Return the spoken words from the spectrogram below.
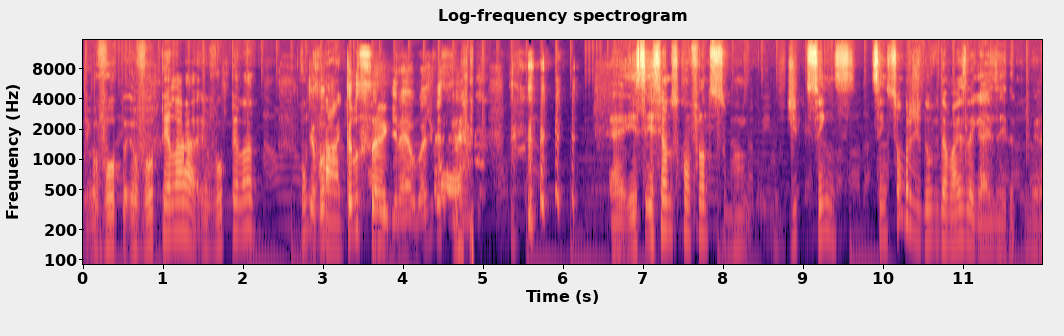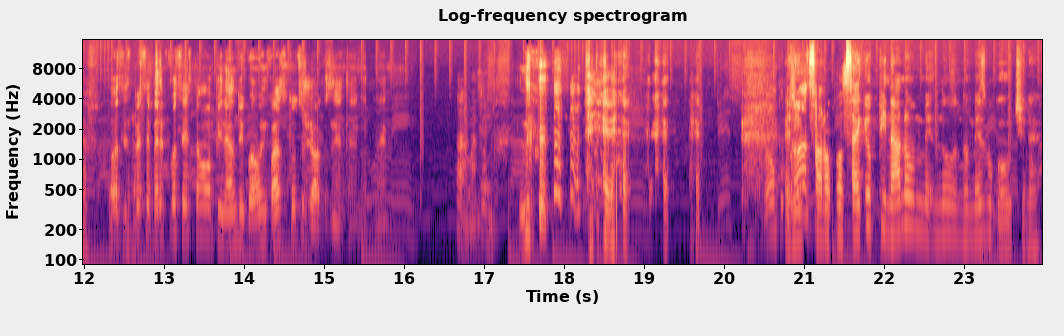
Eu vou, eu vou pela, eu vou pela vontade. Eu vou pelo sangue, né? Eu gosto de ver é. sangue. é, esse, esse é um dos confrontos de, sem, sem sombra de dúvida mais legais aí da primeira. Da Pô, vocês perceberam que vocês estão opinando igual em quase todos os jogos, né? né? Ah, mais ou menos. a gente só não consegue opinar no, no, no mesmo Gold, né?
